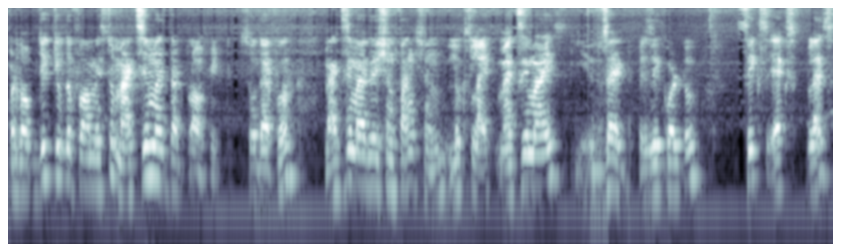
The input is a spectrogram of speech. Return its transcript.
but the objective of the firm is to maximize that profit. So therefore maximization function looks like maximize z is equal to 6x plus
